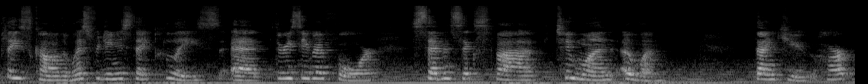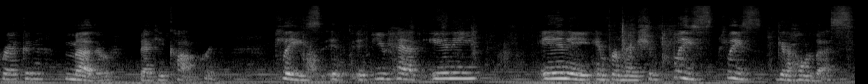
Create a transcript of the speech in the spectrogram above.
please call the West Virginia State Police at 304 765 2101. Thank you, Heartbroken Mother, Becky Cochran. please, if, if you have any any information, please, please get a hold of us.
